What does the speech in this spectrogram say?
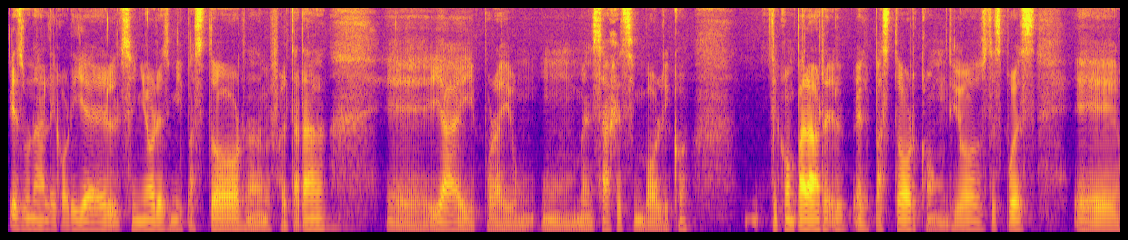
es una alegoría, el Señor es mi pastor, nada me faltará, eh, y hay por ahí un, mensaje simbólico de comparar el, pastor con Dios, después, eh,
